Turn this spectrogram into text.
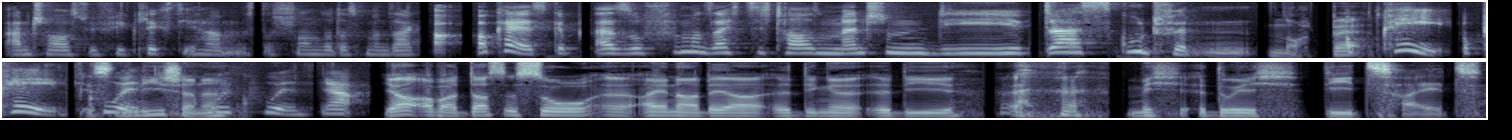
anschaust, wie viele Klicks die haben, ist das schon so, dass man sagt, ah, okay, es gibt also 65.000 Menschen, die das gut finden. Not bad. Okay, okay, Ist cool. eine Nische, ne? Cool, cool. Ja. Ja, aber das ist so äh, einer der äh, Dinge, äh, die mich durch die Zeit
